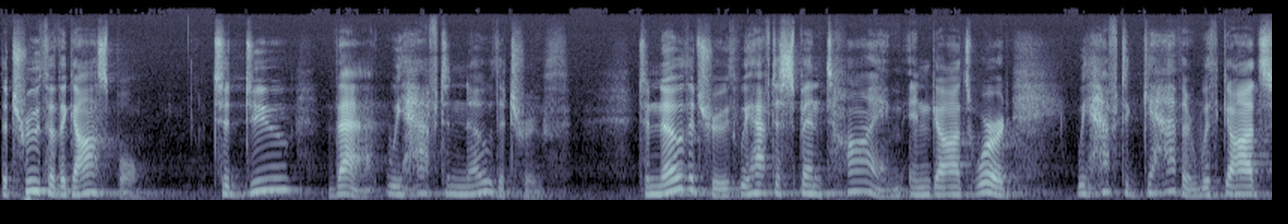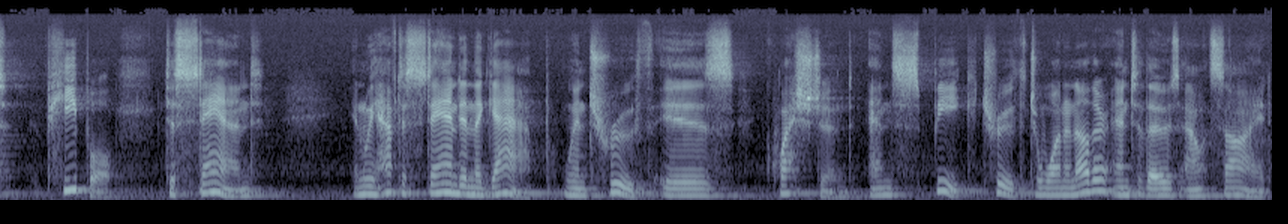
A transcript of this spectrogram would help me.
the truth of the gospel. To do that, we have to know the truth. To know the truth, we have to spend time in God's Word. We have to gather with God's people to stand, and we have to stand in the gap when truth is questioned and speak truth to one another and to those outside.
